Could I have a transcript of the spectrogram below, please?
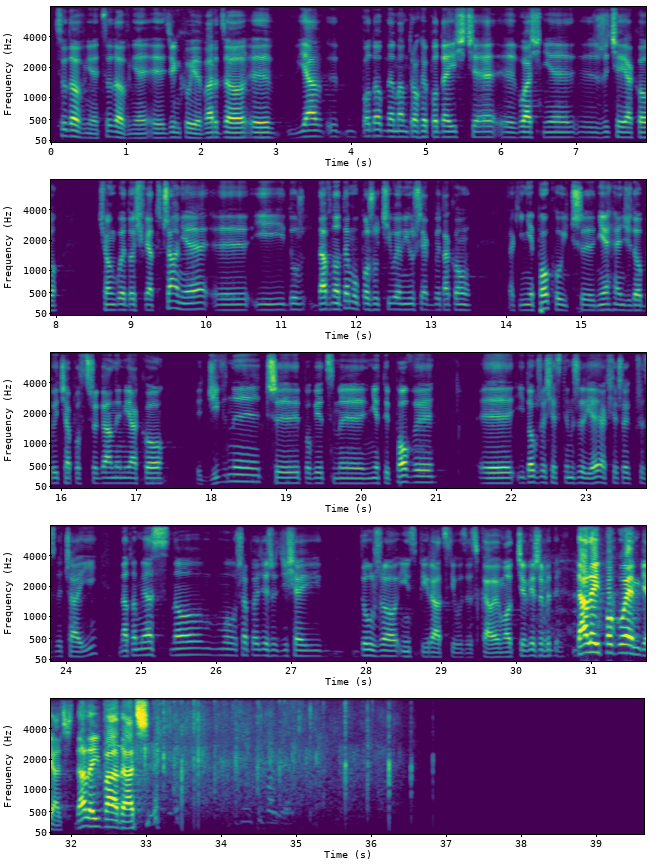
Cudownie, cudownie, y, dziękuję bardzo. Y, Ja podobne mam trochę podejście, właśnie życie jako ciągłe doświadczanie i dawno temu porzuciłem już jakby taką, taki niepokój czy niechęć do bycia postrzeganym jako dziwny czy powiedzmy nietypowy y, i dobrze się z tym żyje, jak się człowiek przyzwyczai. Natomiast no, muszę powiedzieć, że dzisiaj dużo inspiracji uzyskałem od ciebie, żeby dalej pogłębiać, dalej badać.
